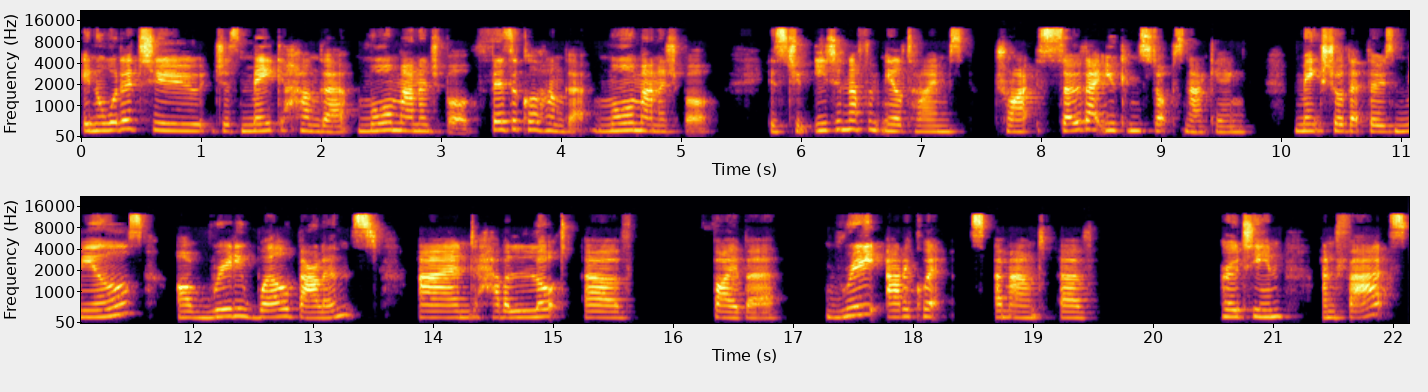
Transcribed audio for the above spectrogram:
in order to just make hunger more manageable, physical hunger more manageable, is to eat enough at meal times, try so that you can stop snacking. Make sure that those meals are really well balanced and have a lot of fiber, really adequate amount of protein and fats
